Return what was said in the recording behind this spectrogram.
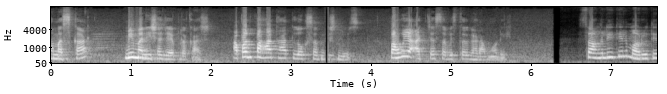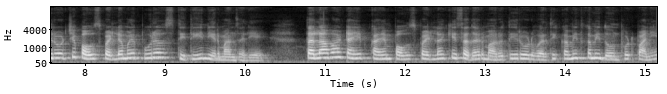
नमस्कार मी मनीषा जयप्रकाश. आपण पाहत आहात लोकसंदेश न्यूज. पाहूया आजच्या सविस्तर घडामोडी. सांगलीतील मारुती रोडची पाऊस पडल्यामुळे पूरस्थिती निर्माण झाली आहे. तलावा टाईप कायम पाऊस पडला की सदर मारुती रोडवरती कमीत कमी दोन फूट पाणी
